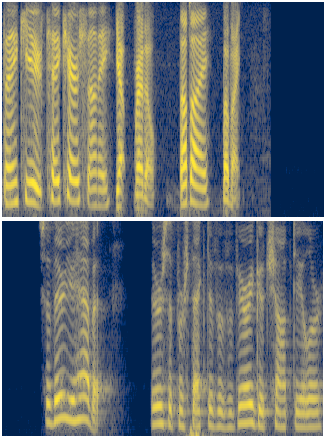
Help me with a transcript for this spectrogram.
Thank you. Take care, Sonny. Yep, righto. Bye bye. Bye bye. So there you have it. There's the perspective of a very good shop dealer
